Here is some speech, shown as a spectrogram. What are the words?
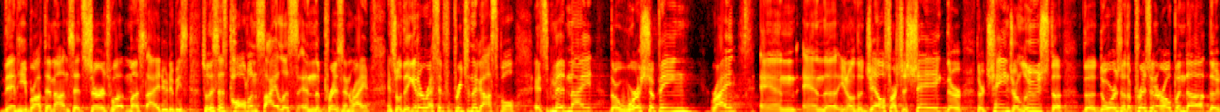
Then he brought them out and said, Sirs, what must I do to be? So this is Paul and Silas in the prison, right? And so they get arrested for preaching the gospel. It's midnight. They're worshiping, right? And and the you know the jail starts to shake. Their their chains are loose. The the doors of the prison are opened up. The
